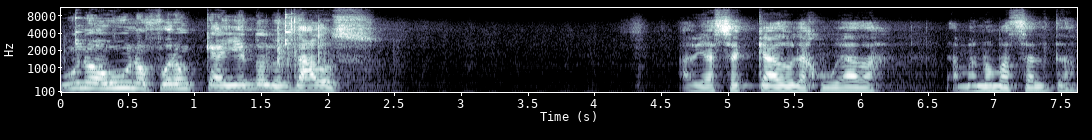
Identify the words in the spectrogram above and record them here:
Uno a uno fueron cayendo los dados. Había sacado la jugada la mano más alta.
